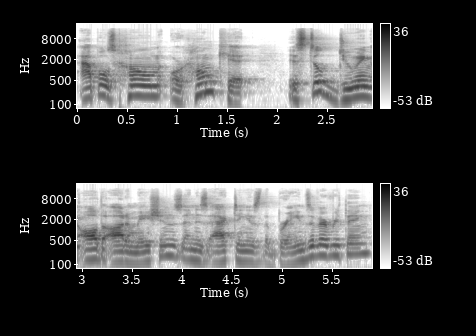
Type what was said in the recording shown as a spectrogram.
Apple's Home or HomeKit is still doing all the automations and is acting as the brains of everything,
